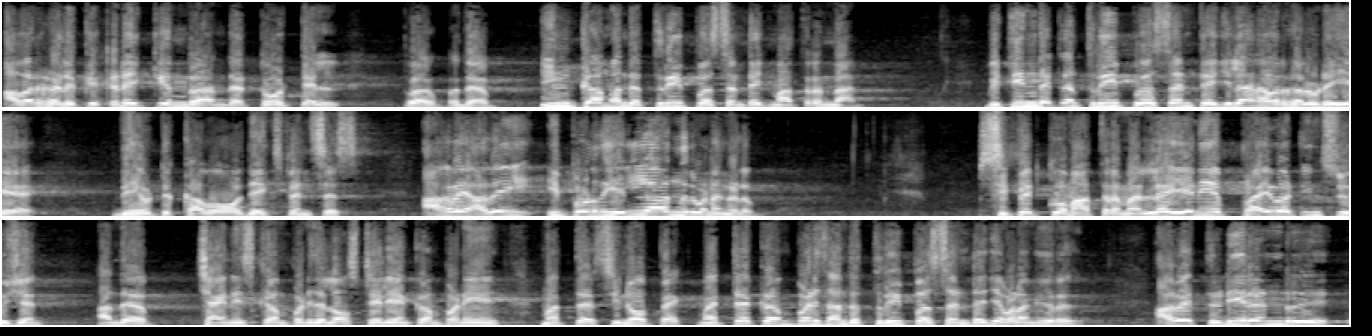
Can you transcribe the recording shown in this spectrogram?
அவர்களுக்கு கிடைக்கின்ற அந்த டோட்டல் இன்கம் அந்த த்ரீ பெர்சன்டேஜ் மாத்திரம்தான். வித்தின் தட் த்ரீ பெர்சன்டேஜில் அவர்களுடைய they have to cover all the expenses ஆகவே அதை இப்பொழுது எல்லா நிறுவனங்களும் சிபெட்கோ மாத்திரமல்ல ஏனைய பிரைவேட் இன்ஸ்டிடியூஷன் அந்த சைனீஸ் கம்பெனிஸ் ஆஸ்திரேலியன் கம்பெனி மற்ற சினோபேக் மற்ற கம்பெனிஸ் அந்த த்ரீ பர்சன்டேஜ் வழங்குகிறது. அவை திடீரென்று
